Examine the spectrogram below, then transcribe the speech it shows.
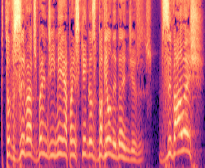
Kto wzywać będzie imienia Pańskiego, zbawiony będzie. Wzywałeś?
